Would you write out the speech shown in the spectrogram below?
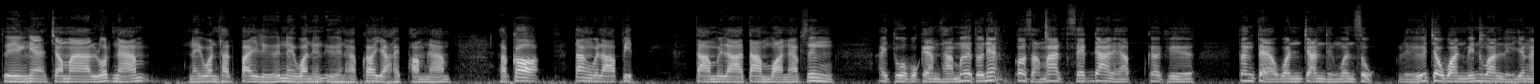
ตัวเองเนี่ยจะมาลดน้ำในวันถัดไปหรือในวันอื่นๆนะครับ ก็อยากให้ปั๊มน้ำแล้วก็ตั้งเวลาปิดตามเวลาตามวันนะครับ ซึ่งไอตัวโปรแกรมไทม์เมอร์ตัวเนี้ยก็สามารถเซตได้เลยครับ ก็คือตั้งแต่วันจันทร์ถึงวันศุกร์หรือจะวันเว้นวันหรือยังไง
